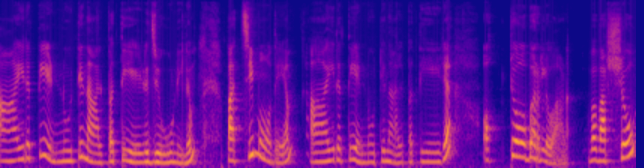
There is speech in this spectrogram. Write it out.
ആയിരത്തി എണ്ണൂറ്റി നാൽപ്പത്തി ഏഴ് ജൂണിലും പശ്ചിമോദയം ആയിരത്തി എണ്ണൂറ്റി നാൽപ്പത്തി ഏഴ് ഒക്ടോബറിലുമാണ്. അപ്പോൾ വർഷവും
